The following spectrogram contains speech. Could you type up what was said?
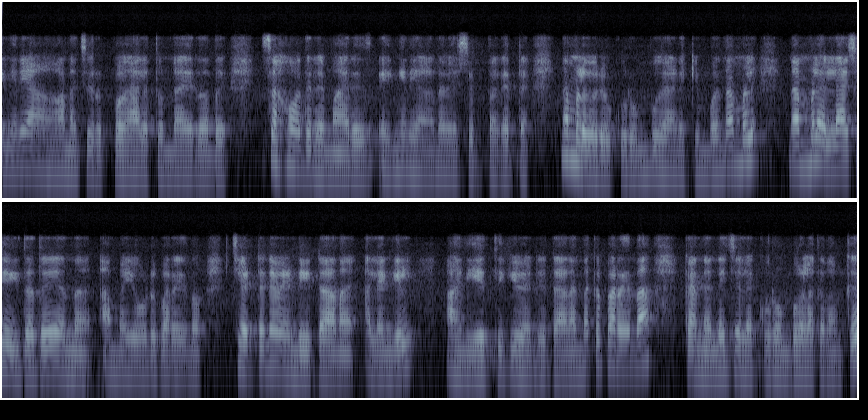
എങ്ങനെയാണ് ചെറുപ്പകാലത്തുണ്ടായിരുന്നത്? സഹോദരന്മാർ എങ്ങനെയാണ് വിശപ്പകറ്റാൻ നമ്മൾ ഓരോ കുറുമ്പ് കാണിക്കുമ്പോൾ നമ്മൾ നമ്മളല്ല ചെയ്തത് എന്ന് അമ്മയോട് പറയുന്നു. ചേട്ടന് വേണ്ടിയിട്ടാണ്. അല്ലെങ്കിൽ അനിയത്തിക്ക് വേണ്ടിയിട്ടാണ് എന്നൊക്കെ പറയുന്ന കണ്ണന്റെ ചില കുറുമ്പുകളൊക്കെ നമുക്ക്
